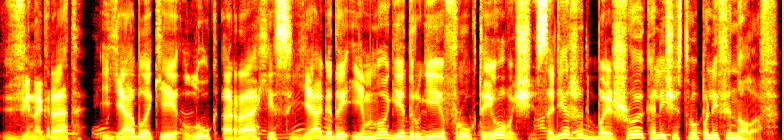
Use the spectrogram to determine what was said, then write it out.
Виноград, яблоки, лук, арахис, ягоды и многие другие фрукты и овощи содержат большое количество полифенолов.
